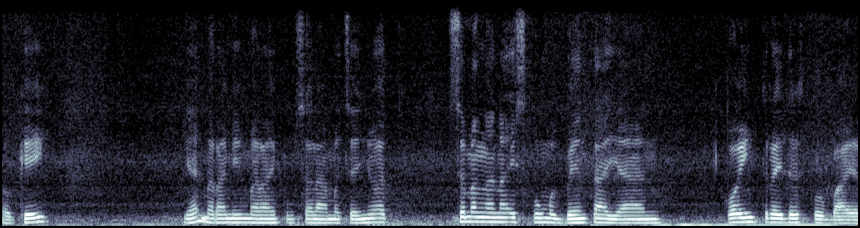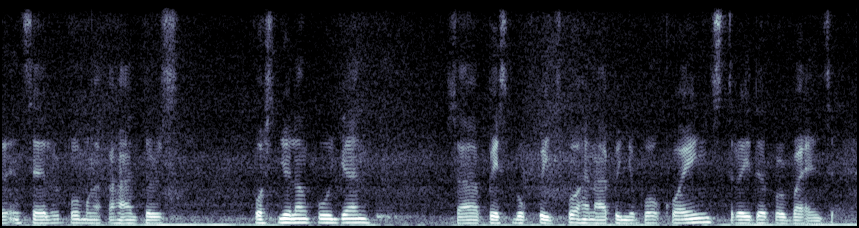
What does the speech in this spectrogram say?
Okay? Yan, maraming maraming pong salamat sa inyo at sa mga nais pong magbenta yan, coin traders for buyer and seller po mga ka-hunters. Post nyo lang po dyan sa Facebook page po. Hanapin nyo po coins trader for buyer and seller.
